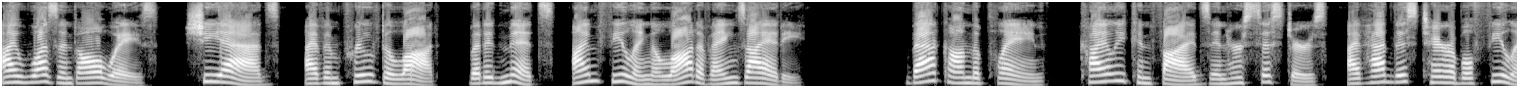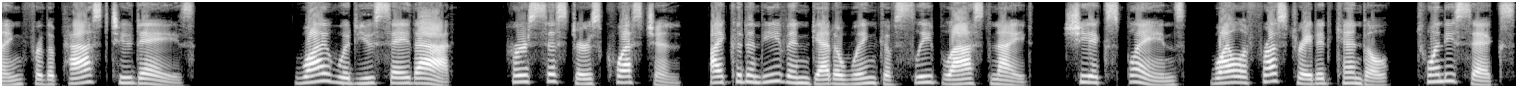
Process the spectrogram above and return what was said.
I wasn't always. She adds, I've improved a lot, but admits, I'm feeling a lot of anxiety. Back on the plane, Kylie confides in her sisters, I've had this terrible feeling for the past two days. Why would you say that? Her sisters question. I couldn't even get a wink of sleep last night, she explains, while a frustrated Kendall, 26,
